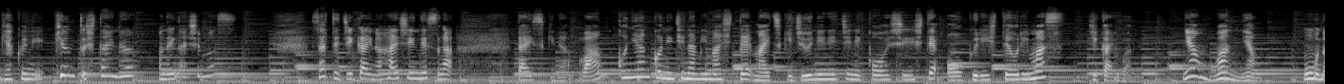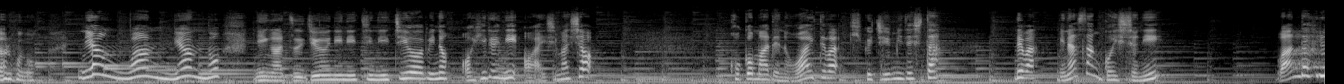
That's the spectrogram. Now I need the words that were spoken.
逆にキュンとしたいなお願いしますさて次回の配信ですが大好きなワンコニャンコにちなみまして毎月12日に更新してお送りしております。次回はにゃんワンにゃんおおなるほど。にゃんわんにゃんの2月12日日曜日のお昼にお会いしましょう。ここまでのお相手は菊池由美でした。では皆さんご一緒に。ワンダフル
